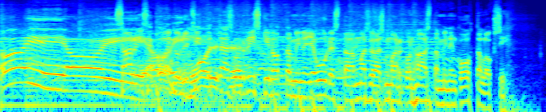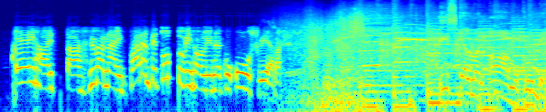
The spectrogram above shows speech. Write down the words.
Oi, oi, Sari, se oi. nyt sitten tää sun riskin ottaminen ja uudestaan Masuas Markon haastaminen kohtaloksi. Ei haittaa. Hyvä näin. Parempi tuttu vihollinen kuin uusi vieras. Iskelmän aamuklubi.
